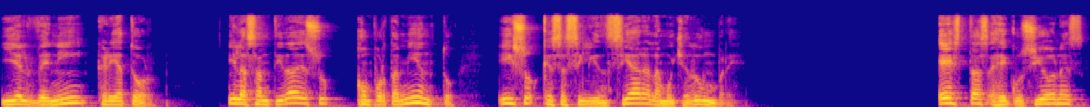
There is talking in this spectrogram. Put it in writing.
y el Vení Creator, y la santidad de su comportamiento hizo que se silenciara la muchedumbre. Estas ejecuciones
